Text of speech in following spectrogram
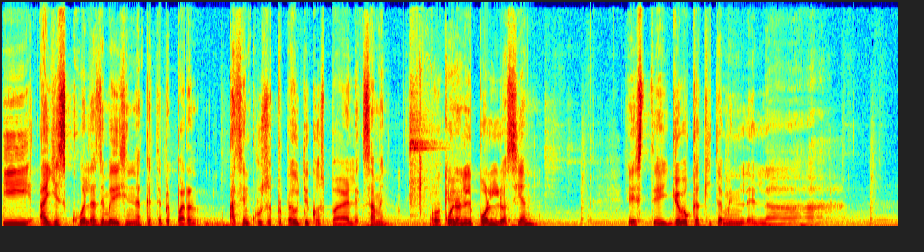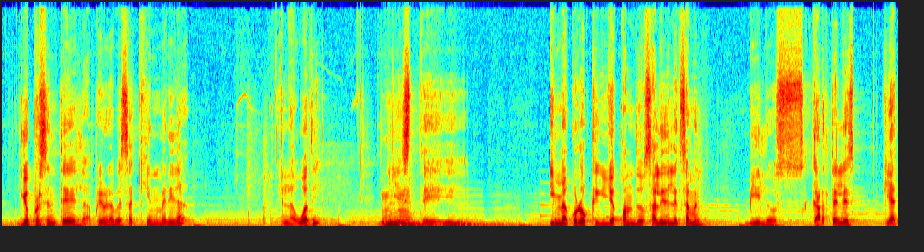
Y hay escuelas de medicina que te preparan, hacen cursos propedéuticos para el examen. Ok. Bueno, en el poli lo hacían. Este, yo veo que aquí también en la... Yo presenté la primera vez aquí en Mérida, en la UADI, y este... Y me acuerdo que ya cuando salí del examen, vi los carteles que ya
